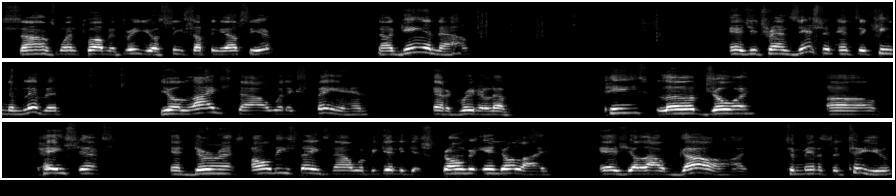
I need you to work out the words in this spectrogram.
Psalms 112 and 3. You'll see something else here. Now, again, now, as you transition into kingdom living, your lifestyle would expand at a greater level. Peace, love, joy, uh, patience, endurance, all these things now will begin to get stronger in your life as you allow God to minister to you,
